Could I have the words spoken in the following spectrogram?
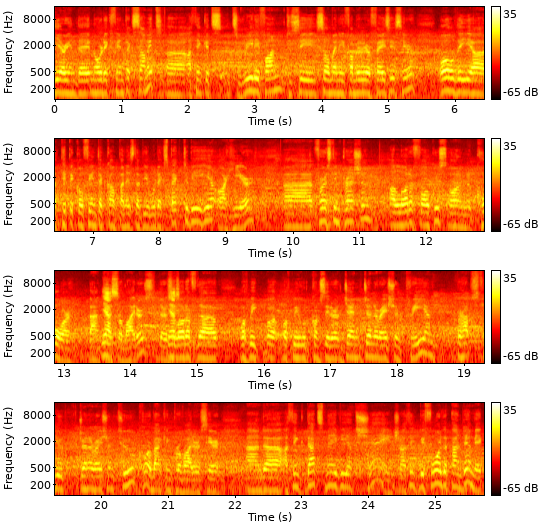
here in the Nordic FinTech Summit. Uh, I think it's it's really fun to see so many familiar faces here. All the uh, typical fintech companies that you would expect to be here are here. Uh, first impression, a lot of focus on core banking Yes. providers. There's Yes. a lot of the what we what we would consider gen- generation three and perhaps few generation two core banking providers here. And uh, I think that's maybe a change. I think before the pandemic,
